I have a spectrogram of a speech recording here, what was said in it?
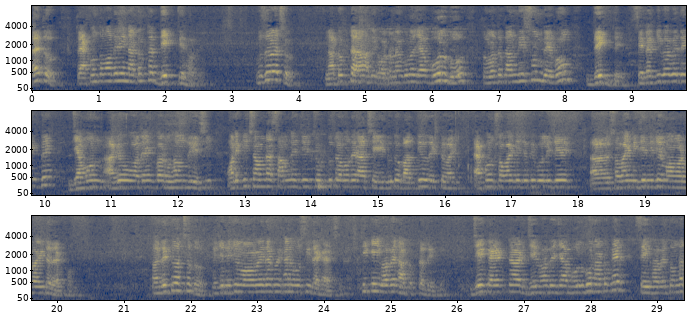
তাই তো? তো এখন তোমাদের এই নাটকটা দেখতে হবে। বুঝতে পেরেছ? নাটকটা, আমি ঘটনাগুলো যা বলব, তোমরা তো কান দিয়ে শুনবে এবং দেখবে। সেটা কীভাবে দেখবে? যেমন আগেও অনেকবার উদাহরণ দিয়েছি। অনেক কিছু আমরা সামনে যে চোখ দুটো আমাদের আছে, এই দুটো বাদ দিয়েও দেখতে পাই। এখন সবাইকে যদি বলি যে সবাই নিজের নিজের মামার বাড়িটা দেখো। দেখতে পাচ্ছ তো? নিজের নিজের মামার বাড়ি দেখো, এখানে বসেই দেখা আছে ঠিক এইভাবে নাটকটা দেখবে। যে ক্যারেক্টার যেভাবে যা বলব নাটকের, সেইভাবে তোমরা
